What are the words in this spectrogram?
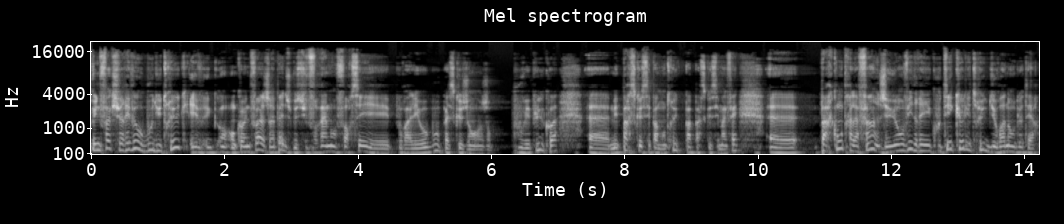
une fois que je suis arrivé au bout du truc, et encore une fois, je répète, je me suis vraiment forcé pour aller au bout parce que j'en pouvais plus quoi. Euh, mais parce que c'est pas mon truc pas parce que c'est mal fait. Euh, par contre à la fin j'ai eu envie de réécouter que les trucs du roi d'Angleterre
